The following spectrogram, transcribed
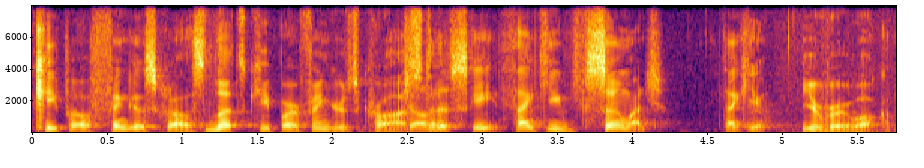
Keep our fingers crossed. Let's keep our fingers crossed. John Lipsky, thank you so much. Thank you. You're very welcome.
